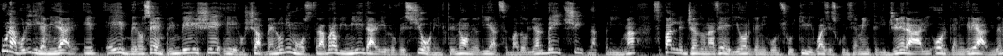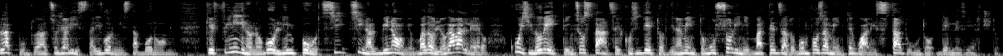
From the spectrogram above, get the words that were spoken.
Una politica militare ebbero sempre invece, e Shah ben lo dimostra, proprio i militari di professione, il trinomio Diaz Badoglio Albricci, da prima, spalleggiato una serie di organi consultivi quasi esclusivamente di generali, organi creati per l'appunto dal socialista riformista Bonomi, che finirono con l'imporsi sino al binomio Badoglio Cavallero, cui si dovette in sostanza il cosiddetto ordinamento Mussolini battezzato pomposamente quale Statuto dell'esercito.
